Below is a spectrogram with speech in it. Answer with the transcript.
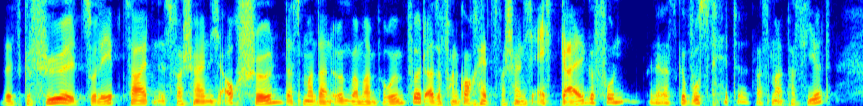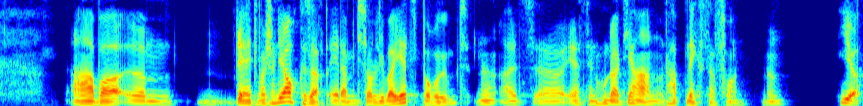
Das Gefühl zu Lebzeiten ist wahrscheinlich auch schön, dass man dann irgendwann mal berühmt wird. Also Van Gogh hätte es wahrscheinlich echt geil gefunden, wenn er das gewusst hätte, was mal passiert. Aber ähm, der hätte wahrscheinlich auch gesagt, ey, da bin ich doch lieber jetzt berühmt, ne, als äh, erst in 100 Jahren und hab nichts davon. Ne? Hier,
